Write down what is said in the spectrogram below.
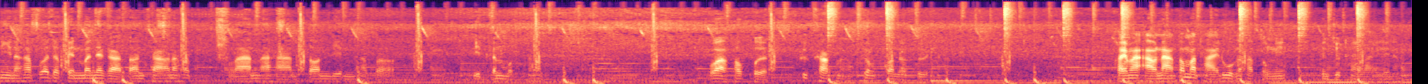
นี่นะครับก็จะเป็นบรรยากาศตอนเช้านะครับ ร้านอาหารตอนเย็นนะครับก็ปิดกันหมดนะครับว่าเขาเปิดคึกคักนะครับช่วงตอนกลางคืนนใครมาอ่าวนางต้องมาถ่ายรูปนะครับ ตรงนี้เป็นจุดไฮไลท์เลยนะครับ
